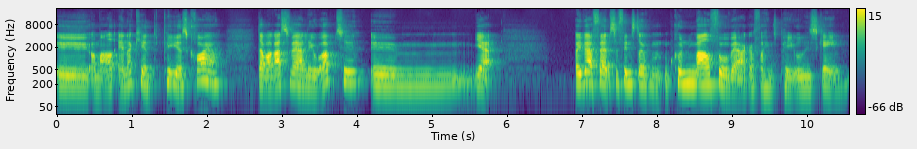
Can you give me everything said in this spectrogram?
øh, og meget anerkendt P.S. Krøyer, der var ret svær at leve op til. Øh, ja. Og i hvert fald så findes der kun meget få værker fra hendes periode i Skagen,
